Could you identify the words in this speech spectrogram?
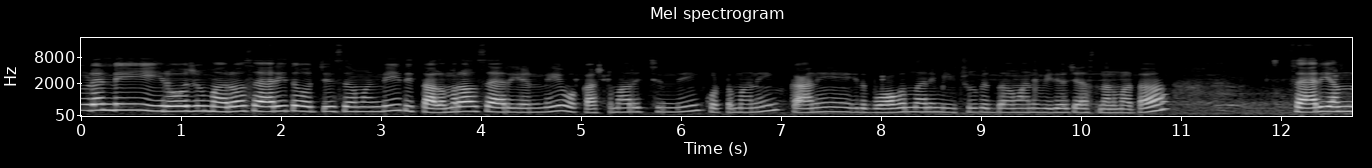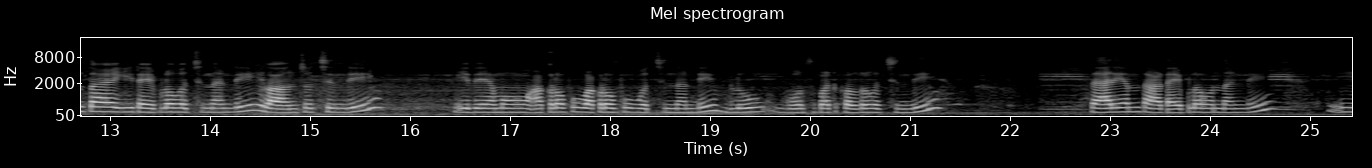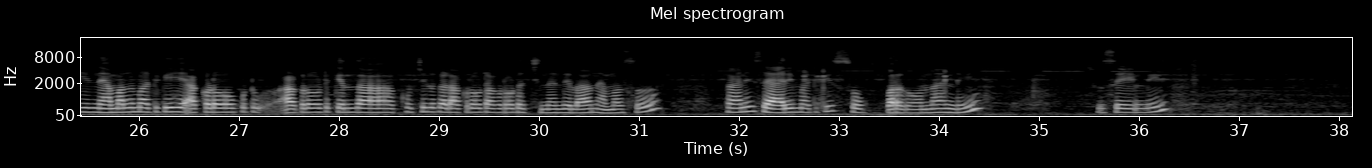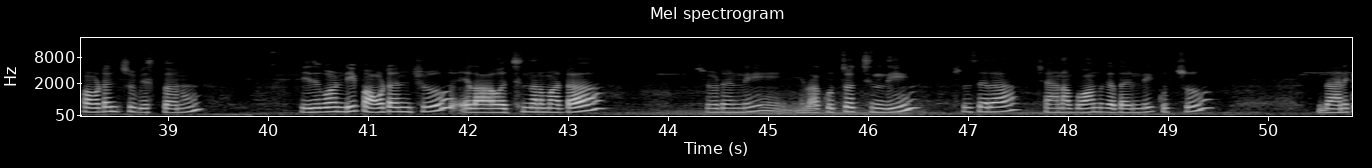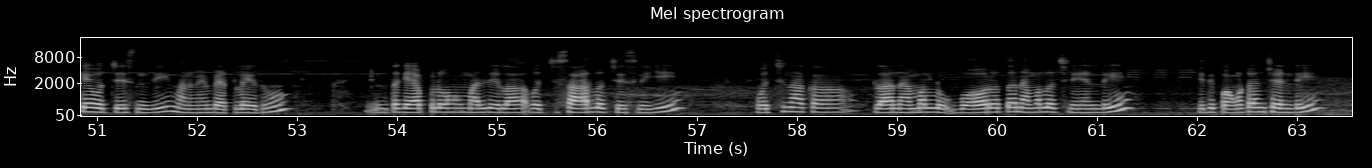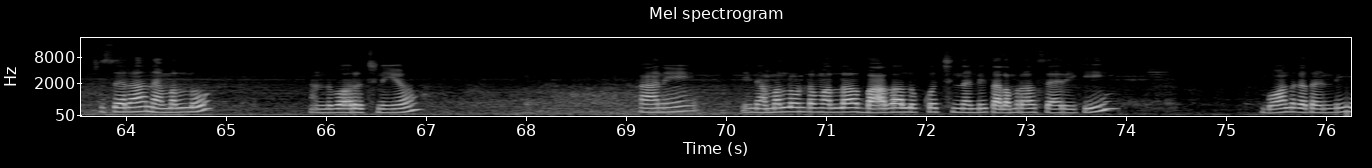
చూడండి ఈరోజు మరో శారీతో వచ్చేసామండి. ఇది తలమరాల శారీ అండి. ఒక కస్టమర్ ఇచ్చింది కుట్టమని. కానీ ఇది బాగుందని మీకు చూపిద్దామని వీడియో చేస్తున్నాను అనమాట శారీ అంతా ఈ టైప్లో వచ్చిందండి. ఇలా అంచొచ్చింది. ఇదేమో అక్కడో పువ్వు అక్కడో పువ్వు వచ్చిందండి. బ్లూ గోల్స్పాట్ కలర్ వచ్చింది. శారీ అంతా ఆ టైప్లో ఉందండి. ఈ నెమలి మటుకి అక్కడ ఒకటి అక్కడ ఒకటి కింద కుర్చీలు కాడ అక్కడ ఒకటి అక్కడ ఒకటి వచ్చిందండి ఇలా నెమల్స్. కానీ శారీ మటుకి సూపర్గా ఉందండి. చూసేయండి. పవటంచు చూపిస్తాను. ఇదిగోండి పవటంచు ఇలా వచ్చిందనమాట. చూడండి ఇలా కుచ్చొచ్చింది. చూసారా? చాలా బాగుంది కదండి కుచ్చు. దానికే వచ్చేసింది. మనమేం పెట్టలేదు. ఇంత గ్యాప్లో మళ్ళీ ఇలా వచ్చి సార్లు వచ్చేసినాయి. వచ్చినాక ఇలా నెమళ్ళు బోరతో నెమళ్ళు వచ్చినాయండి. ఇది పొమటంచండి చూసారా నెమళ్ళు ఎంత బాగా వచ్చినాయో కానీ ఈ నెమళ్ళు ఉండటం వల్ల బాగా లుక్ వచ్చిందండి తలంబరాల శారీకి. బాగుంది కదండి.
